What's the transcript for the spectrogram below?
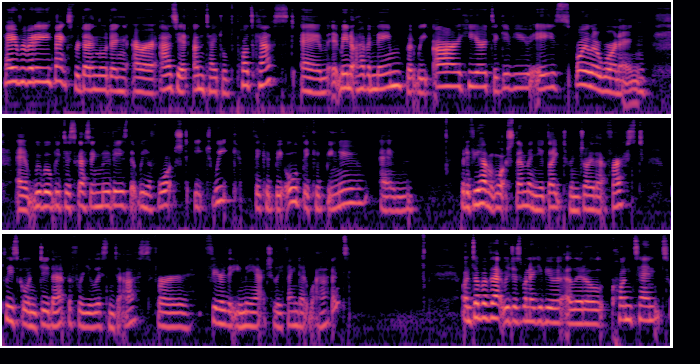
Hey everybody, thanks for downloading our as yet untitled podcast. Um, it may not have a name, but we are here to give you a spoiler warning. Um, we will be discussing movies that we have watched each week. They could be old, they could be new. Um, but if you haven't watched them and you'd like to enjoy that first, please go and do that before you listen to us for fear that you may actually find out what happened. On top of that, we just want to give you a little content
